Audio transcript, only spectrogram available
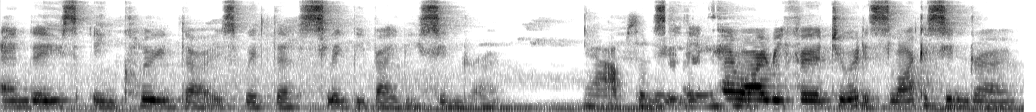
and these include those with the sleepy baby syndrome. Yeah, absolutely. that's how I refer to it. It's like a syndrome.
